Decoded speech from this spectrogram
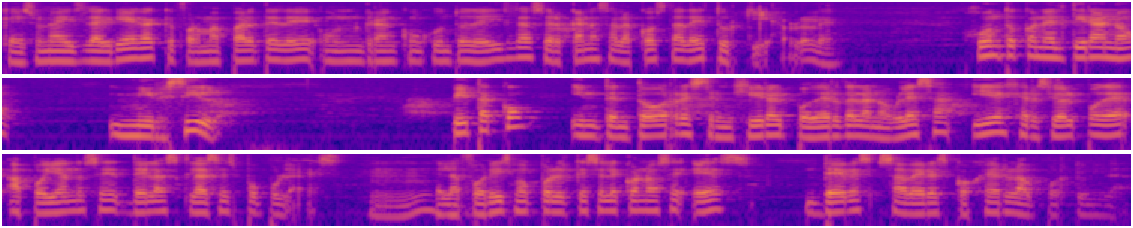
que es una isla griega que forma parte de un gran conjunto de islas cercanas a la costa de Turquía Háblale. junto con el tirano Mirsilo. Pítaco intentó restringir el poder de la nobleza y ejerció el poder apoyándose de las clases populares. Mm. El aforismo por el que se le conoce es debes saber escoger la oportunidad.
